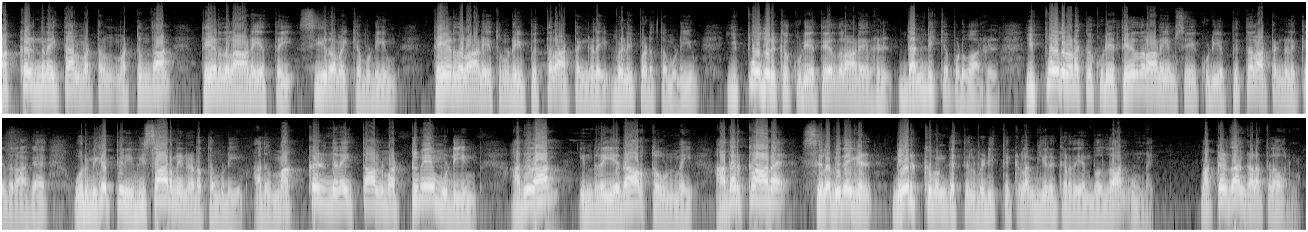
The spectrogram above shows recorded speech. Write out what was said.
மக்கள் நினைத்தால் மட்டும் மட்டும்தான் தேர்தல் ஆணையத்தை சீரமைக்க முடியும். தேர்தல் ஆணையத்தினுடைய பித்தலாட்டங்களை வெளிப்படுத்த முடியும். இப்போது இருக்கக்கூடிய தேர்தல் ஆணையர்கள் தண்டிக்கப்படுவார்கள். இப்போது நடக்கக்கூடிய தேர்தல் ஆணையம் செய்யக்கூடிய பித்தலாட்டங்களுக்கு எதிராக ஒரு மிகப்பெரிய விசாரணை நடத்த முடியும். அது மக்கள் நினைத்தால் மட்டுமே முடியும். அதுதான் இன்றைய யதார்த்த உண்மை. அதற்கான சில விதைகள் மேற்கு வங்கத்தில் வெடித்து கிளம்பியிருக்கிறது என்பதுதான் உண்மை. மக்கள் தான் களத்தில் வரணும்.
